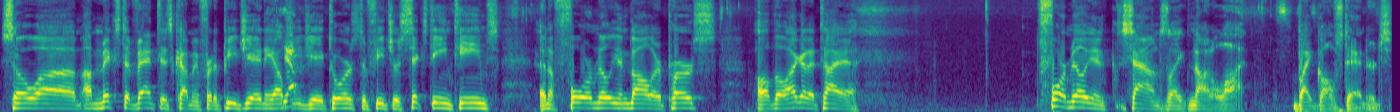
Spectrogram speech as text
So um, a mixed event is coming for the PGA and the LPGA tours to feature 16 teams and a four million dollar purse. Although I got to tell you, four million sounds like not a lot by golf standards.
